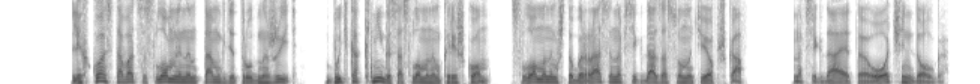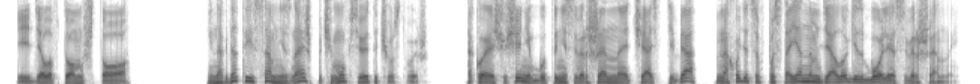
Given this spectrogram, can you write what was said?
Легко оставаться сломленным там, где трудно жить, быть как книга со сломанным корешком, сломанным, чтобы раз и навсегда засунуть ее в шкаф. Навсегда это очень долго. И дело в том, что... Иногда ты и сам не знаешь, почему все это чувствуешь. Такое ощущение, будто несовершенная часть тебя находится в постоянном диалоге с более совершенной.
